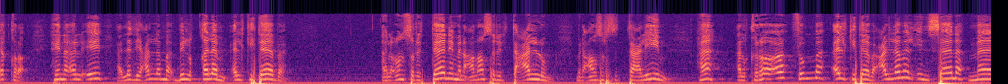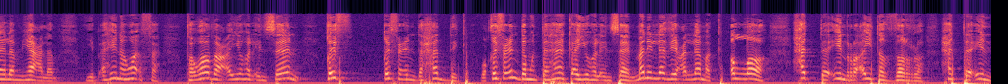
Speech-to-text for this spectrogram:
اقرأ. هنا قال إيه؟ الذي علم بالقلم الكتابة. العنصر الثاني من عناصر التعلم من عناصر التعليم. ها؟ القراءة ثم الكتابة. علم الإنسان ما لم يعلم. يبقى هنا وقفة. تواضع أيها الإنسان. قف. قف عند حدك وقف عند منتهاك أيها الإنسان. من الذي علمك الله حتى إن رأيت الذرة حتى إن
